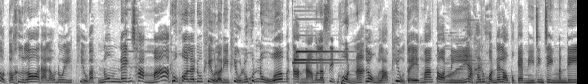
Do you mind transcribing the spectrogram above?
สดก็คือรอดอะแล้วดูดิผิวแบบนุ่มเด้งฉ่ำมาก ทุกคนแล้วดูผิวเราดีผิวลูกคุณหนูเวอร์เหมือนอาบน้ำวันละสิบหนน่ะหลงรักผิวตัวเองมากตอนนี้ อยากให้ทุกคนได้ลองโปรแกรมนี้จริง ๆ มันดี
